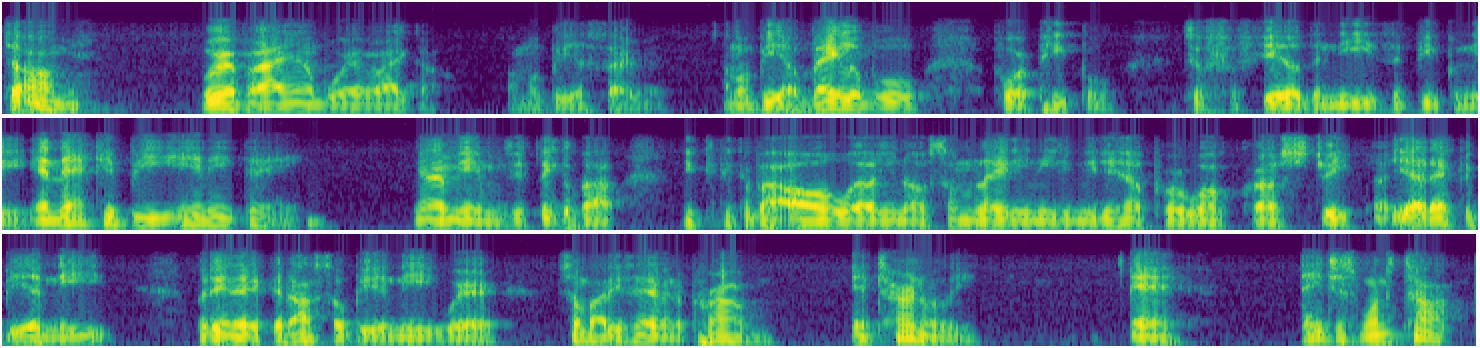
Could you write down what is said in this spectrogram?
to all men. Wherever I am, wherever I go, I'm going to be a servant. I'm going to be available for people to fulfill the needs that people need. And that could be anything. You know what I mean? You think about you can think about, oh well, you know, some lady needed me to help her walk across the street. Uh, yeah, that could be a need. But then it could also be a need where somebody's having a problem internally and they just want to talk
